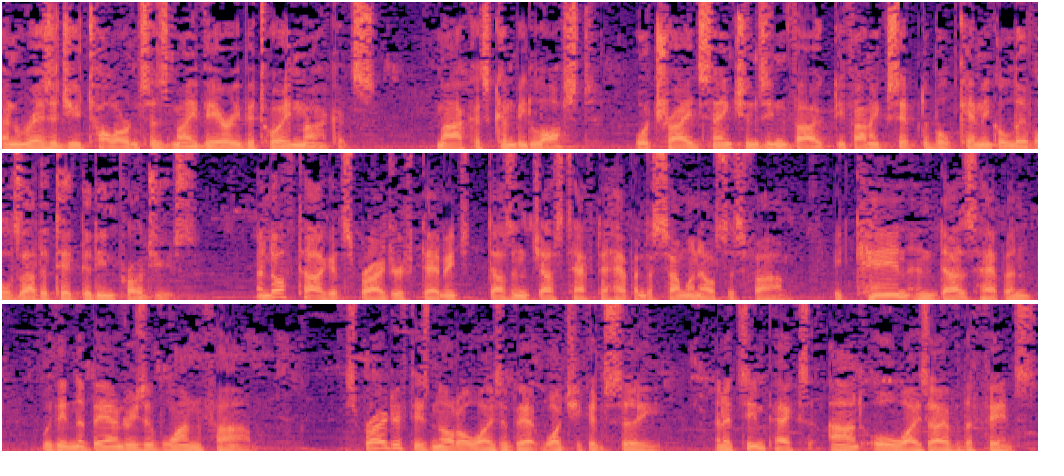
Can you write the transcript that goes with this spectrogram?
and residue tolerances may vary between markets. Markets can be lost or trade sanctions invoked if unacceptable chemical levels are detected in produce. And off-target spray drift damage doesn't just have to happen to someone else's farm. It can and does happen within the boundaries of one farm. Spray drift is not always about what you can see, and its impacts aren't always over the fence.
